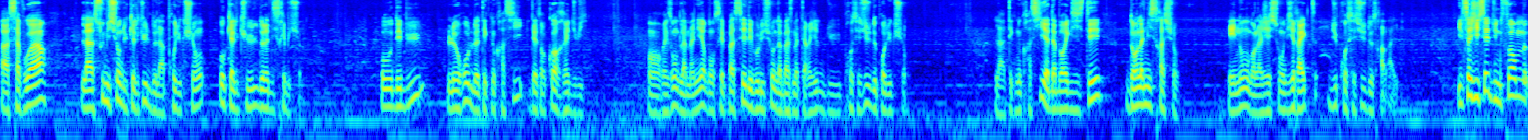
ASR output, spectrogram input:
à savoir la soumission du calcul de la production au calcul de la distribution. Au début, le rôle de la technocratie était encore réduit, en raison de la manière dont s'est passée l'évolution de la base matérielle du processus de production. La technocratie a d'abord existé dans l'administration, et non dans la gestion directe du processus de travail. Il s'agissait d'une forme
